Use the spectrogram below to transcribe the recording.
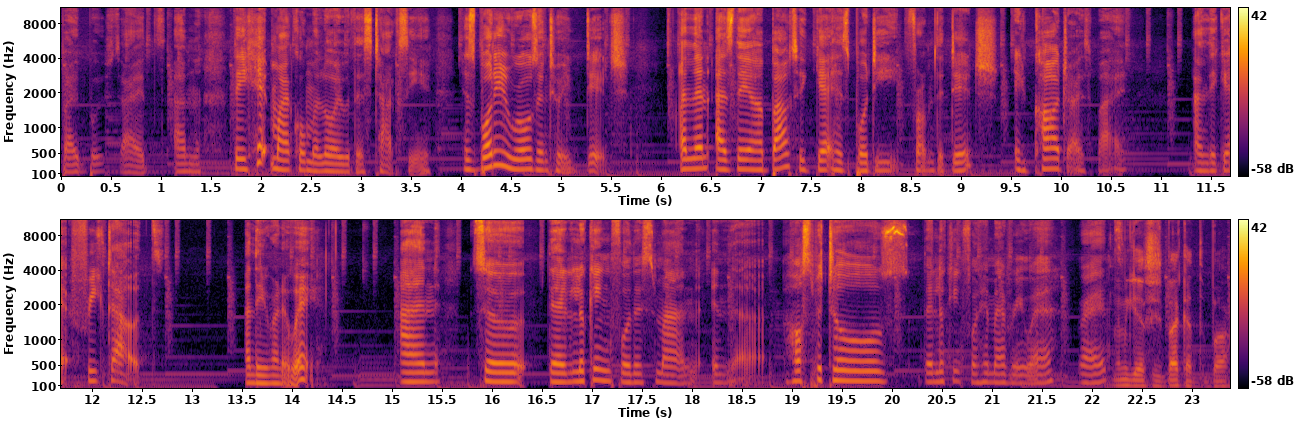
by both sides and they hit Michael Malloy with this taxi. His body rolls into a ditch. And then, as they are about to get his body from the ditch, a car drives by and they get freaked out and they run away. And so they're looking for this man in the hospitals, they're looking for him everywhere, right? Let me guess, he's back at the bar.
